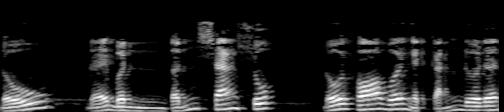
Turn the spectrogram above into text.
đủ để bình tĩnh sáng suốt đối phó với nghịch cảnh đưa đến.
